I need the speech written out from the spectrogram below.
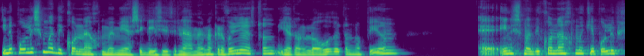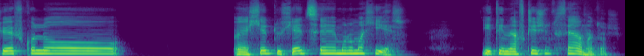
είναι πολύ σημαντικό να έχουμε μια σύγκληση δυνάμεων ακριβώς για, τον, για τον λόγο για τον οποίο ε, είναι σημαντικό να έχουμε και πολύ πιο εύκολο ε, head to head σε μονομαχίες ή την αύξηση του θεάματος.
